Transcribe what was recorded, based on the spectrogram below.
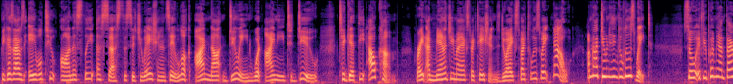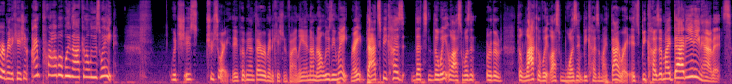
because I was able to honestly assess the situation and say, look, I'm not doing what I need to do to get the outcome, right? I'm managing my expectations. Do I expect to lose weight? No, I'm not doing anything to lose weight. So if you put me on thyroid medication, I'm probably not going to lose weight, which is true story. They put me on thyroid medication finally, and I'm not losing weight, right? That's because that's the weight loss wasn't, or the the lack of weight loss wasn't because of my thyroid. It's because of my bad eating habits.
